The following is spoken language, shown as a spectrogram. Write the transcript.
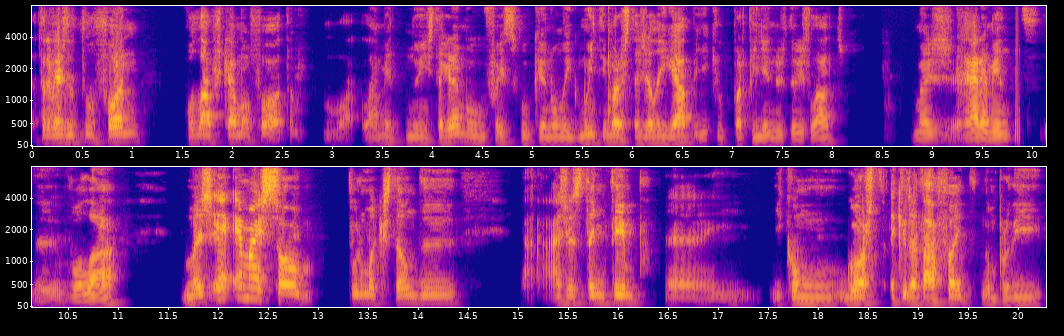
através do telefone, vou lá buscar uma foto, lá, lá meto no Instagram, o Facebook eu não ligo muito, embora esteja ligado e aquilo partilha nos dois lados, mas raramente uh, vou lá. Mas é, é, mais só por uma questão de às vezes tenho tempo uh, e, e, como gosto, aquilo já está feito, não perdi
